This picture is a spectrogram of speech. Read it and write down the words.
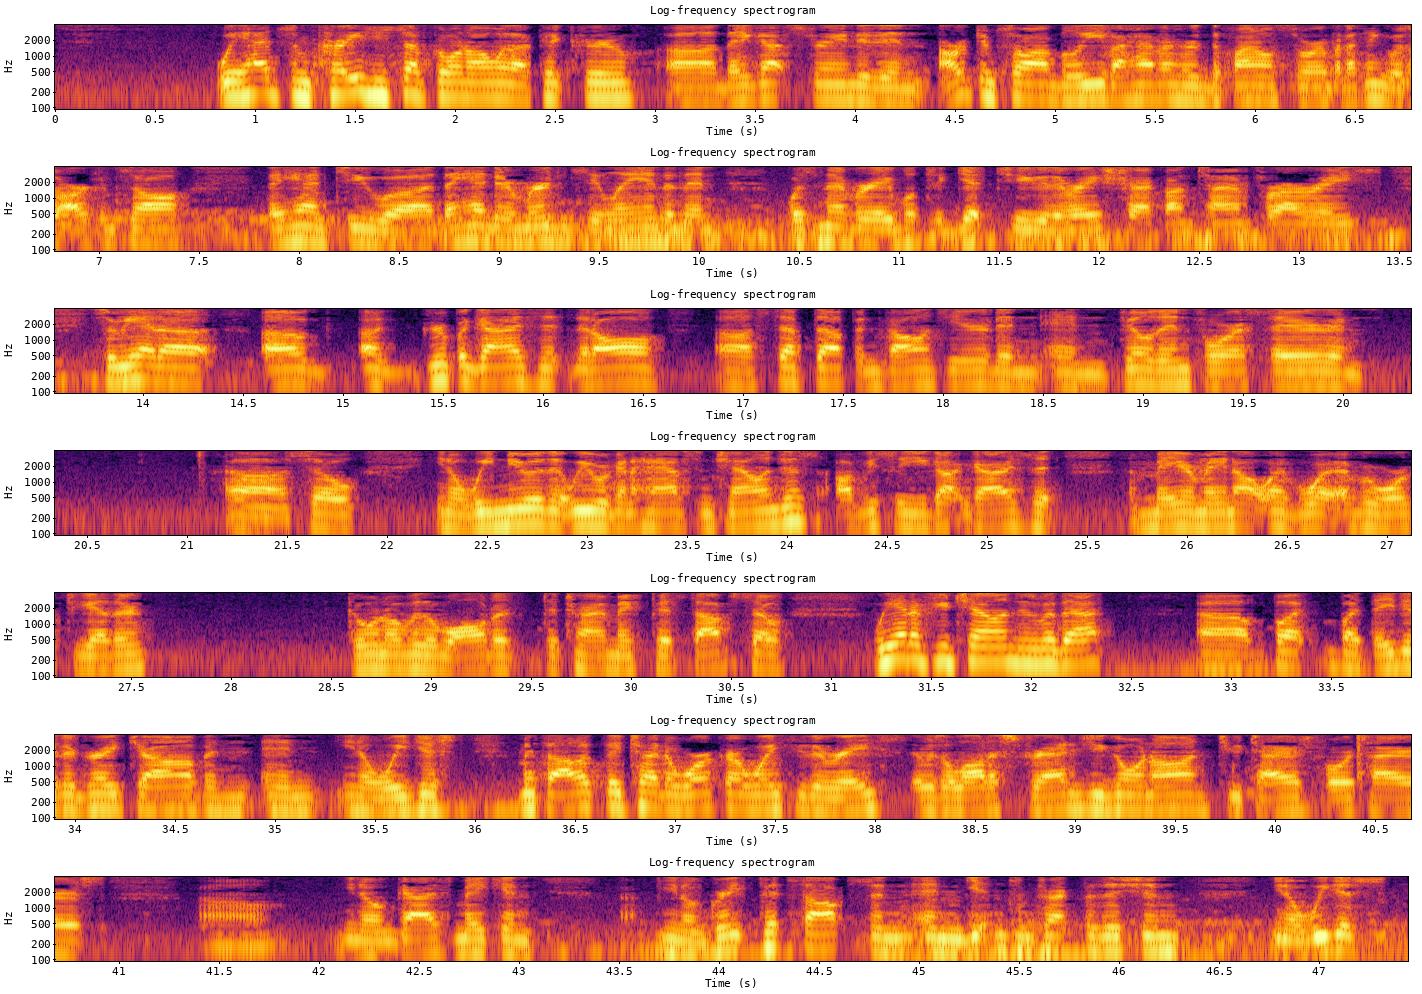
We had some crazy stuff going on with our pit crew. Uh, they got stranded in Arkansas, I believe. I haven't heard the final story, but I think it was Arkansas. They had to uh, they had to emergency land and then was never able to get to the racetrack on time for our race. So we had a a, a group of guys that, that all uh, stepped up and volunteered and, and filled in for us there and uh, so, you know, we knew that we were going to have some challenges. Obviously, you got guys that may or may not have ever worked together going over the wall to, to try and make pit stops. So we had a few challenges with that. Uh, but but they did a great job, and and you know we just methodically tried to work our way through the race. There was a lot of strategy going on: two tires, four tires. Um, you know, guys making you know great pit stops and and getting some track position. You know, we just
